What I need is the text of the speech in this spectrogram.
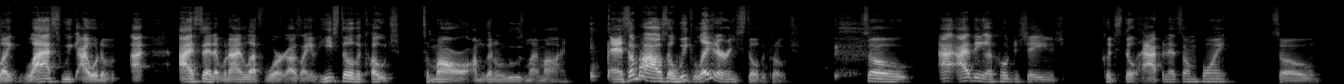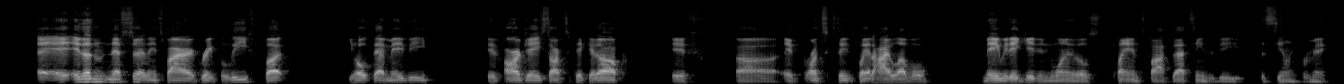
Like last week, I would have. I I said it when I left work. I was like, if he's still the coach tomorrow, I'm gonna lose my mind. And somehow, it's a week later, he's still the coach. So I, I think a coaching change could still happen at some point. So it, it doesn't necessarily inspire great belief, but you hope that maybe if RJ starts to pick it up, if uh if Brunson continues to play at a high level, maybe they get in one of those play-in spots. That seems to be the ceiling for me.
